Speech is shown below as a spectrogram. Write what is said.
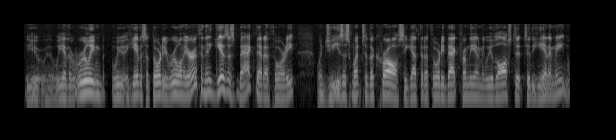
You, we have the ruling. We, he gave us authority to rule on the earth, and then He gives us back that authority when Jesus went to the cross, he got that authority back from the enemy. We lost it to the enemy.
